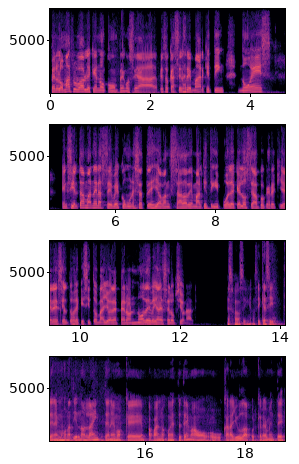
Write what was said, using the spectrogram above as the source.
pero lo más probable es que no compren. O sea, pienso que hacer remarketing no es, en cierta manera se ve como una estrategia avanzada de marketing y puede que lo sea porque requiere ciertos requisitos mayores, pero no debería de ser opcional. Eso es así. Así que si tenemos una tienda online, tenemos que empaparnos con este tema o, o buscar ayuda porque realmente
